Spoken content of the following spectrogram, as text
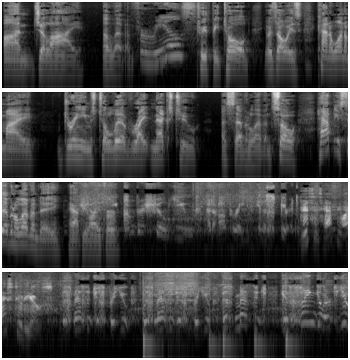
on July 11th. For reals? truth be told, it was always kind of one of my dreams to live right next to a 7-Eleven. So happy 7-Eleven day, happy lifer. I'm going to show you how to operate in a spirit. This is Happy Life Studios. This message is for you. This message is for you. This message is singular to you.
